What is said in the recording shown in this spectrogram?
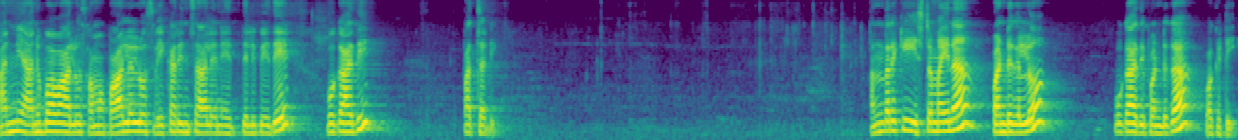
అన్ని అనుభవాలు సమపాలలో స్వీకరించాలని తెలిపేదే ఉగాది పచ్చడి. అందరికీ ఇష్టమైన పండుగల్లో ఉగాది పండుగ ఒకటి.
